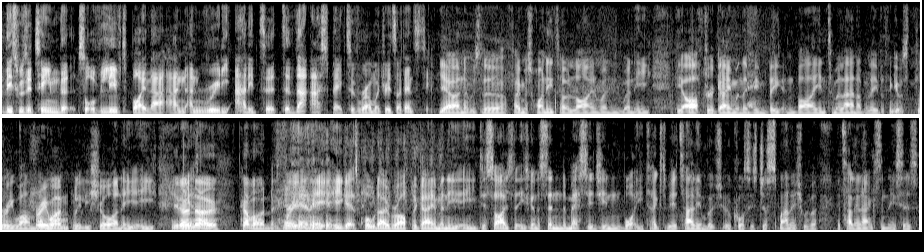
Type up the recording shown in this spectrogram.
This was a team that sort of lived by that and, and really added to, to that aspect of Real Madrid's identity. Yeah, and it was the famous Juanito line when, when he, he after a game when they'd been beaten by Inter Milan, I believe. I think it was three one. I'm 3-1. not completely sure. And he, he You don't he- know? Come on. Free- and he, he gets pulled over after the game and he, he decides that he's going to send a message in what he takes to be Italian, which of course is just Spanish with an Italian accent. And he says,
